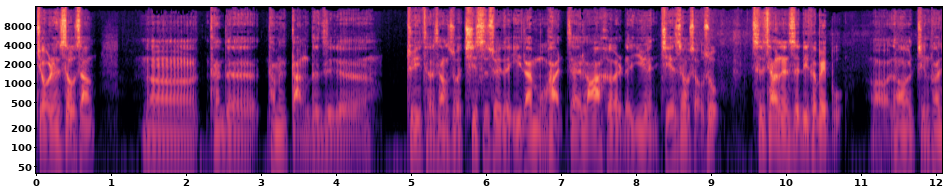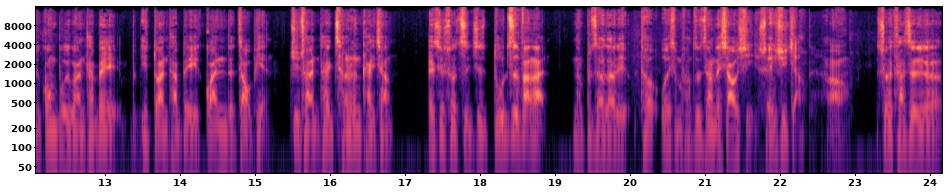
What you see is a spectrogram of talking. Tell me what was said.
九人受伤。那、他的他们党的这个推特上说，七十岁的伊兰姆汗在拉合尔的医院接受手术，持枪人士立刻被捕。哦，然后警方就公布一段他被一段他被关的照片。据传他承认开枪，而且说自己是独自犯案。那不知道到底他为什么放出这样的消息，谁去讲的啊、所以他这个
